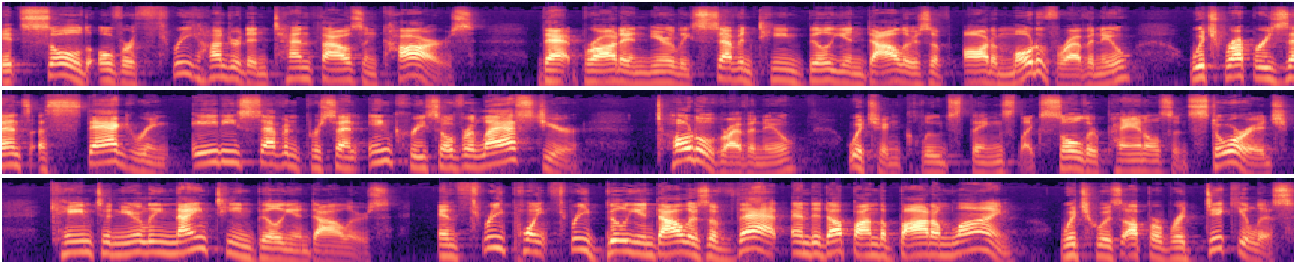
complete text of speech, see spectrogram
It sold over 310,000 cars. That brought in nearly $17 billion of automotive revenue, which represents a staggering 87% increase over last year. Total revenue, which includes things like solar panels and storage, came to nearly $19 billion. And $3.3 billion of that ended up on the bottom line, which was up a ridiculous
